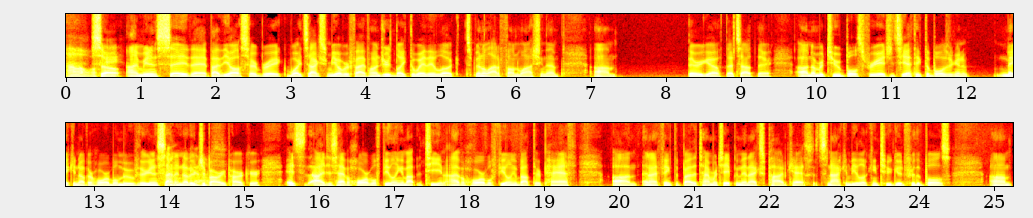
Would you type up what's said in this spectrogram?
Oh, So. I'm gonna say that by the All Star break, White Sox can be over 500. Like the way they look, it's been a lot of fun watching them. Um, there we go. That's out there. Uh, number two, Bulls free agency. I think the Bulls are gonna make another horrible move. They're gonna sign Oh, another gosh. Jabari Parker. It's I just have a horrible feeling about the team. I have a horrible feeling about their path. Um, and I think that by the time we're taping the next podcast, it's not going to be looking too good for the Bulls. Um,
